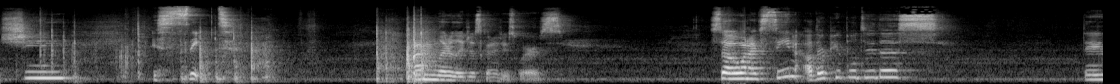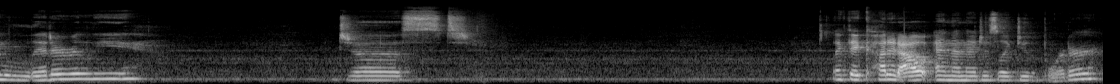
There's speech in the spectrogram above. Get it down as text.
Machine is set. I'm literally just gonna do squares. So when I've seen other people do this, they literally just like they cut it out and then they just like do the border.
